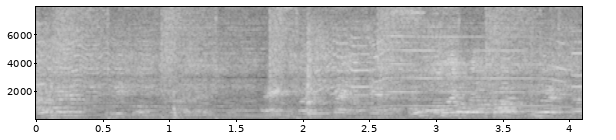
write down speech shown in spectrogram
Älä nyt rikottele. Eikö mä nyt mennä siihen? Onko sulla kaksi yöstä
